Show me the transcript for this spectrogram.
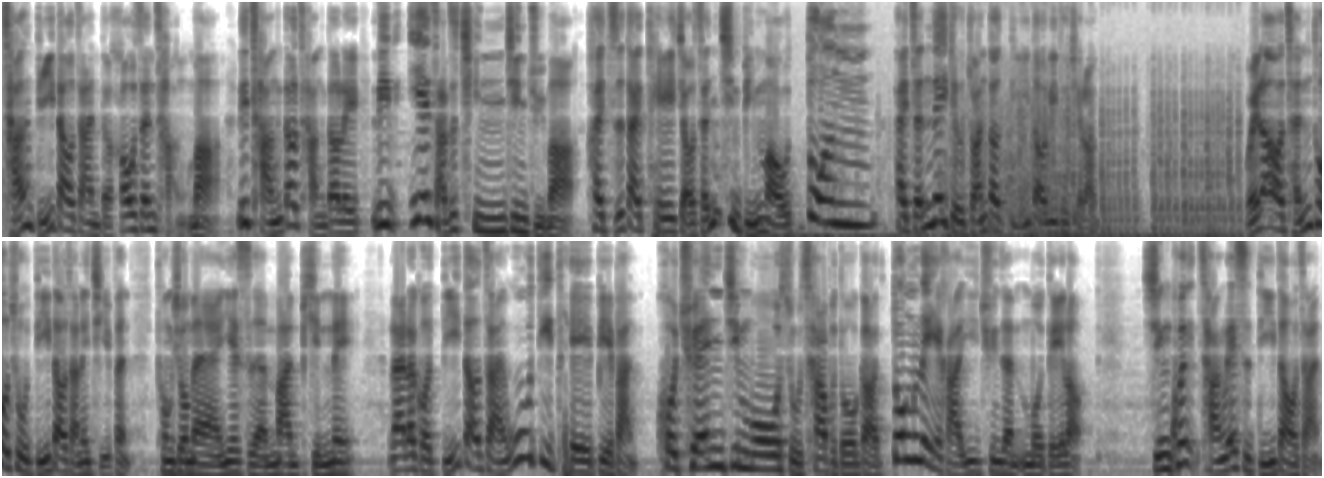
唱地道战的好生唱嘛，你唱到唱到的，你演啥子情景剧嘛？还自带特效声情并茂，咚，还真的就钻到地道里头去了。为了衬托出地道战的气氛，同学们也是蛮拼的，来了个地道战无敌特别版，和全景魔术差不多，嘎，咚了一下，一群人没得了。幸亏唱的是地道战，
